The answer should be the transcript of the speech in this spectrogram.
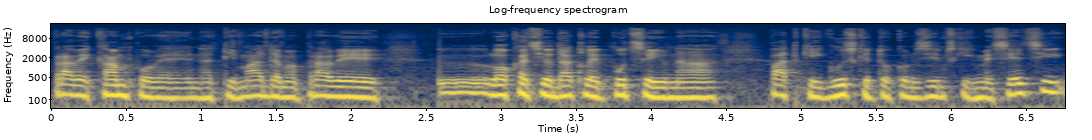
prave kampove na tim adama, prave e, lokacije odakle pucaju na patke i guske tokom zimskih meseci,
